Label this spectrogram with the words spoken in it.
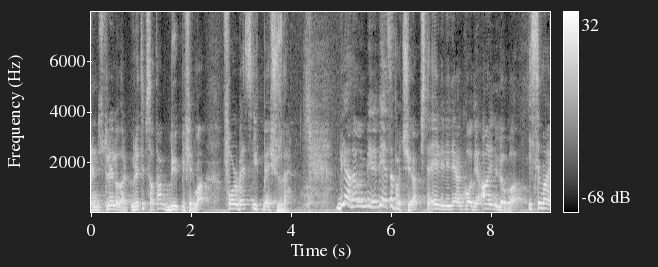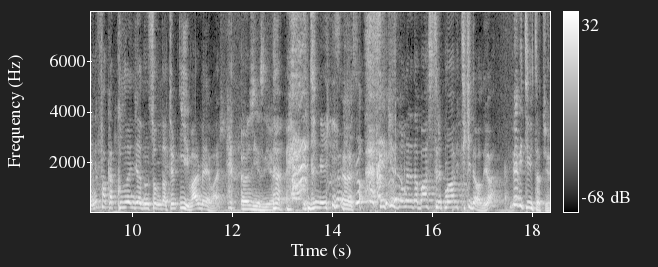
endüstriyel olarak üretip satan büyük bir firma. Forbes ilk 500'de. Bir adamın biri bir hesap açıyor. İşte Eli Lillian Co diye aynı logo. isim aynı fakat kullanıcı adının sonunda atıyorum i var m var. Öz yazıyor. Gmail. Evet. 8 doları da bastırıp mavi tiki de alıyor. Ve bir tweet atıyor.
